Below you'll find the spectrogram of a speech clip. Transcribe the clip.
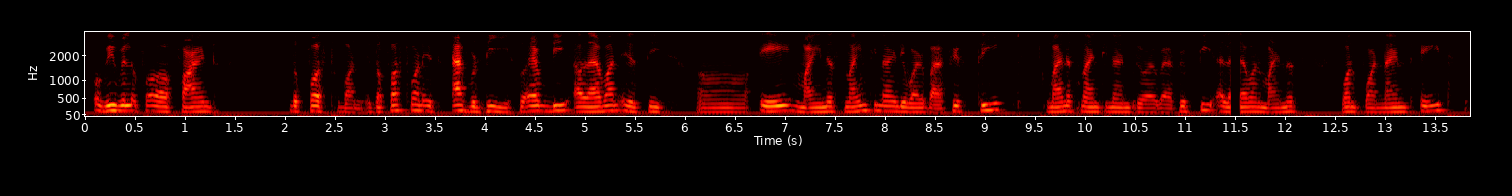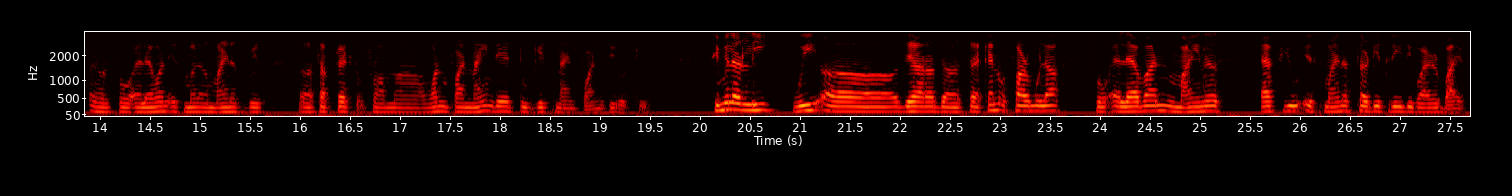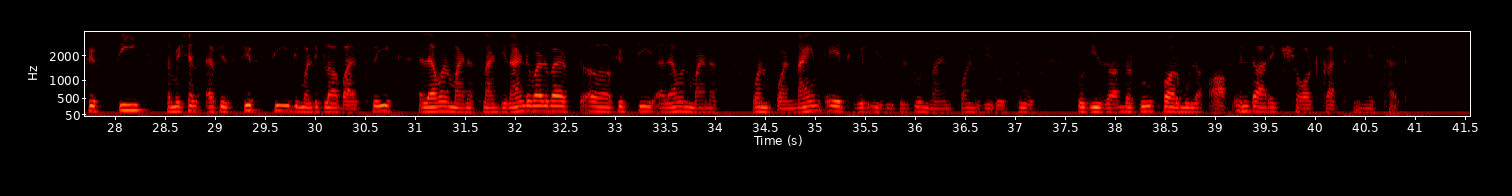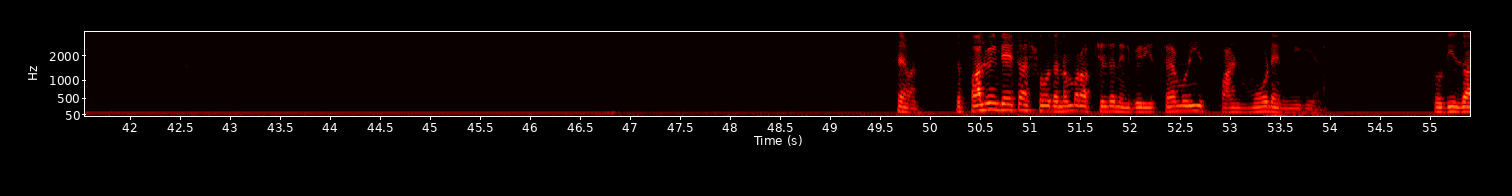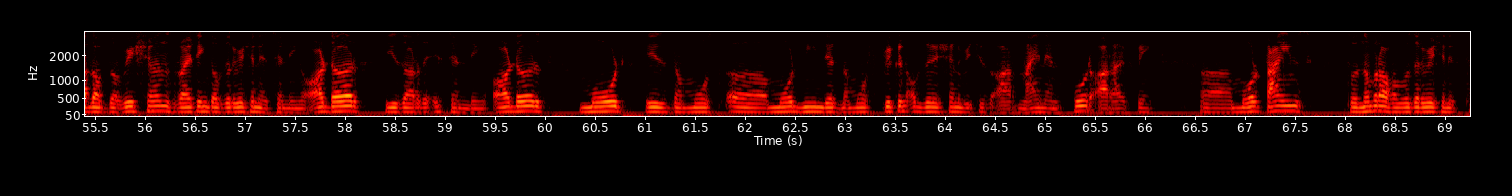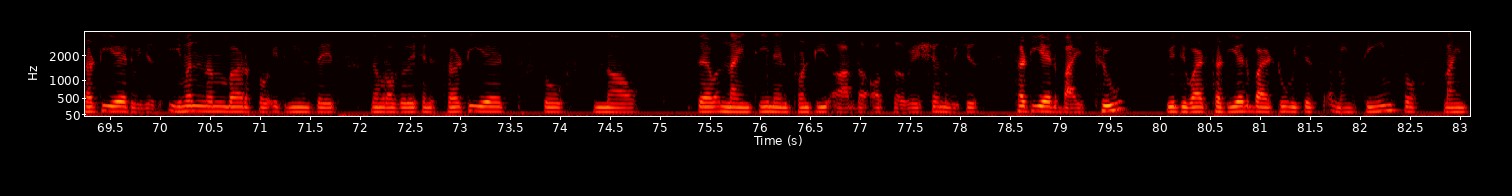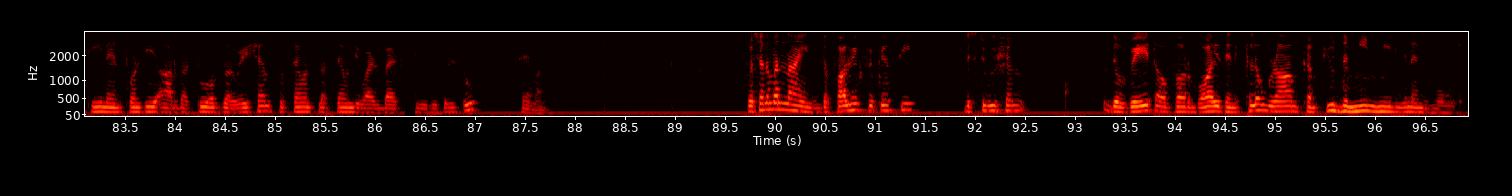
we will uh, find the first one. The first one is fd so fd 11 is the uh, a minus 99 divided by 50 minus 99 divided by 50 11 minus 1.98 uh, so 11 is minus with uh, subtract from uh, 1.98 to get 9.02 similarly we uh, there are the second formula so 11 minus fu is minus 33 divided by 50 summation f is 50 multiplied by 3 11 minus 99 divided by uh, 50 11 minus 1.98 will is equal to 9.02 so these are the two formula of indirect shortcut method Seven. The following data show the number of children in various families. Find mode and median. So these are the observations. Writing the observation in ascending order. These are the ascending orders. Mode is the most uh, mode mean that the most frequent observation which is r9 and 4 are writing uh, more times. So number of observation is 38 which is even number. So it means that number of observation is 38 so now 7 19 and 20 are the observation which is 38 by 2 we divide 38 by 2 which is 19 so 19 and 20 are the two observations. So 7 plus 7 divided by 2 is equal to 7 question number 9 the following frequency distribution the weight of our boys in kilogram compute the mean median and mode.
